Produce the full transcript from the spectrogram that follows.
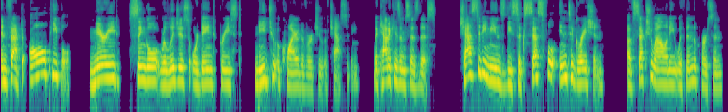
In fact, all people, married, single, religious, ordained priest, need to acquire the virtue of chastity. The Catechism says this Chastity means the successful integration of sexuality within the person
